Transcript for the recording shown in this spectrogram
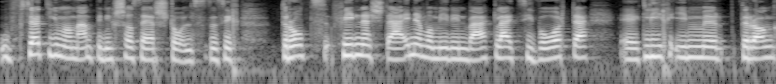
Auf solchen Moment bin ich schon sehr stolz, dass ich trotz vielen Steinen, die mir in den Weg gelegt wurden, äh, gleich immer den Rang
